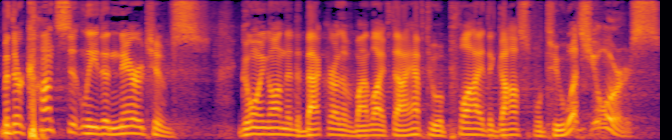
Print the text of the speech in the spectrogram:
but they're constantly the narratives going on in the background of my life that I have to apply the gospel to. What's yours?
